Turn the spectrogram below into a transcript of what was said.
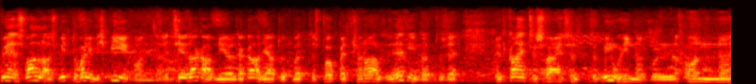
ühes vallas mitu valimispiirkonda, et see tagab nii-öelda ka teatud mõttes proportsionaalsuse esindatuse. et kahetsusväärselt minu hinnangul on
